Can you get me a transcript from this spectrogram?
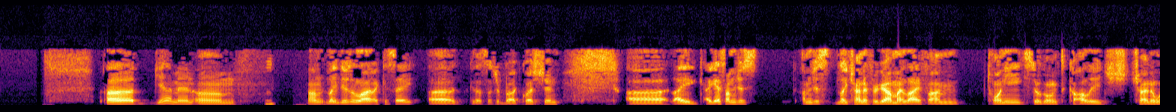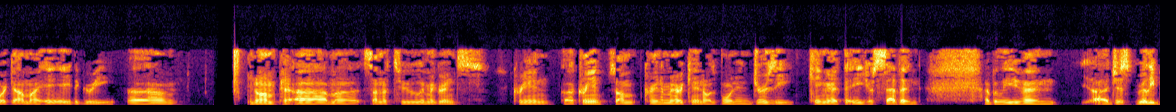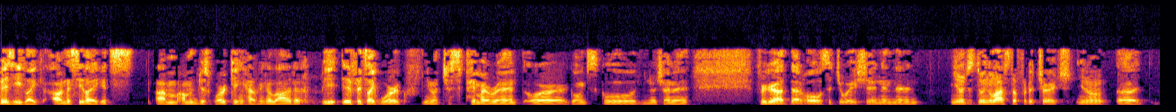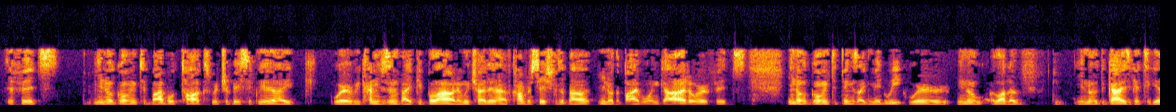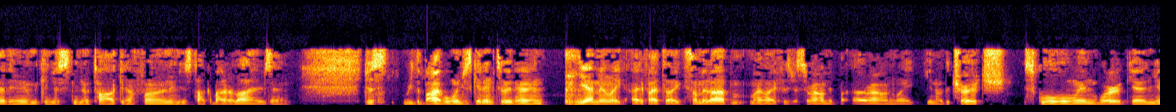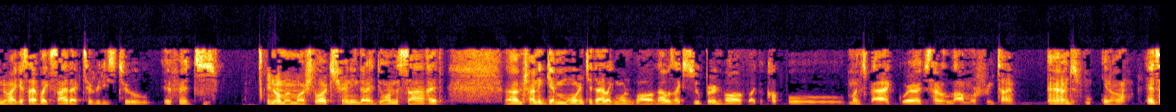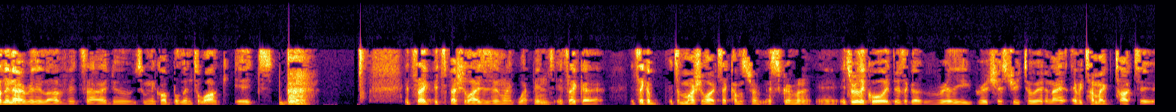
Uh, yeah, man. Um, I'm, like, there's a lot I could say. Uh, because that's such a broad question. Uh, like, I guess I'm just, I'm just like trying to figure out my life. I'm 20, still going to college, trying to work out my AA degree. Um, you know, I'm uh, I'm a son of two immigrants. Korean, uh, Korean. So I'm Korean American. I was born in Jersey. Came here at the age of seven, I believe, and uh, just really busy. Like honestly, like it's I'm I'm just working, having a lot of if it's like work, you know, just pay my rent or going to school, you know, trying to figure out that whole situation, and then you know, just doing a lot of stuff for the church. You know, uh, if it's you know going to Bible talks, which are basically like where we kind of just invite people out and we try to have conversations about you know the Bible and God, or if it's you know going to things like midweek where you know a lot of you know the guys get together and we can just you know talk and have fun and just talk about our lives and just read the Bible and just get into it. And yeah man like if I had to like sum it up my life is just surrounded around like you know the church school and work. And you know I guess I have like side activities too. If it's you know my martial arts training that I do on the side I'm trying to get more into that, like more involved. I was like super involved like a couple months back where I just had a lot more free time. And I just, you know, it's something that I really love. It's, uh, I do something called Balintawak. It's, it's like, it specializes in like weapons. It's like a, it's like a, it's a martial arts that comes from Eskrima. It's really cool. There's like a really rich history to it. And I, every time I talk to,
